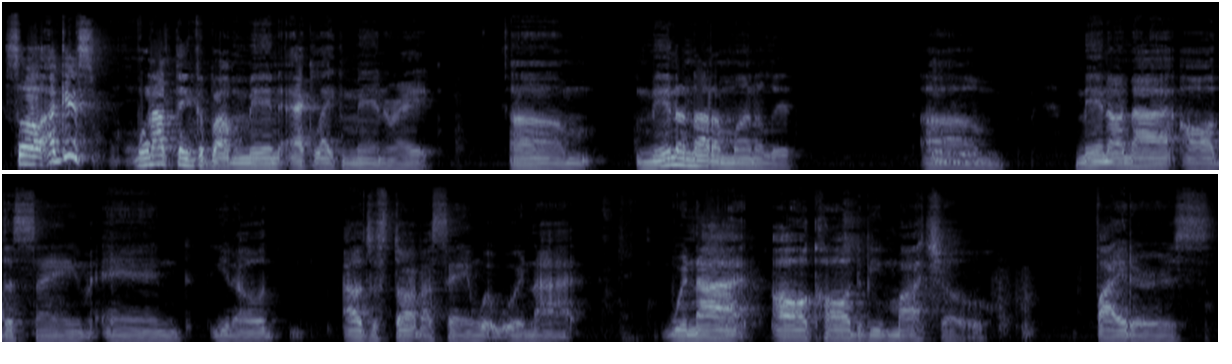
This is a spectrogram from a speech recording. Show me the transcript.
So I guess when I think about men act like men, right? Um, men are not a monolith. Um, mm-hmm. Men are not all the same, and you know, I'll just start by saying what we're not. We're not all called to be macho fighters,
